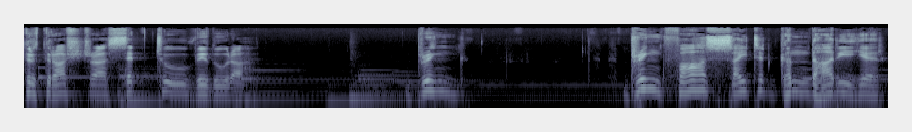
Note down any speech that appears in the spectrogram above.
Dhritarashtra said to Vidura, Bring, bring far-sighted Gandhari here.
